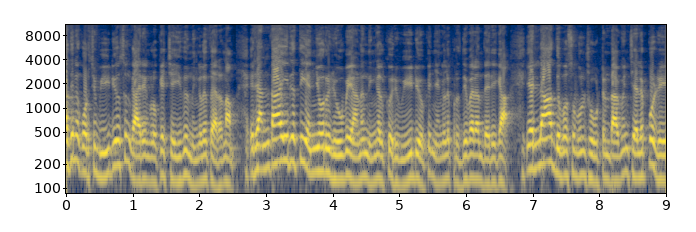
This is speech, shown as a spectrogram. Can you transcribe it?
അതിന് കുറച്ച് വീഡിയോസും കാര്യങ്ങളൊക്കെ ചെയ്ത് നിങ്ങൾ തരണം. രണ്ടായിരത്തി അഞ്ഞൂറ് രൂപയാണ് നിങ്ങൾക്ക് ഒരു വീഡിയോക്ക് ഞങ്ങൾ പ്രതിഫലം തരിക. എല്ലാ ദിവസവും ഷൂട്ട് ഉണ്ടാകും ചിലപ്പോഴേ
